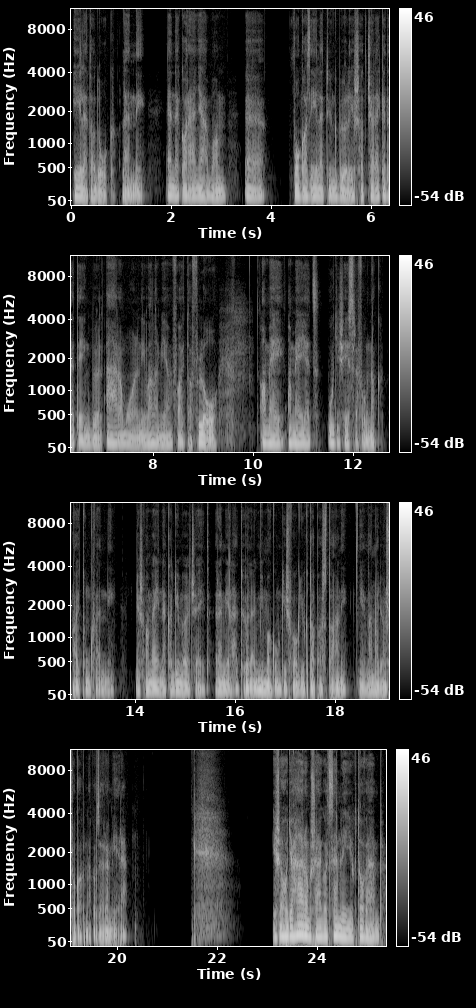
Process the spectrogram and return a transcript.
életadók lenni. Ennek arányában fog az életünkből és a cselekedeteinkből áramolni valamilyen fajta flow, amely, amelyet úgy is észre fognak rajtunk venni és amelynek a gyümölcseit remélhetőleg mi magunk is fogjuk tapasztalni, nyilván nagyon sokaknak az örömére. És ahogy a háromságot szemléljük tovább,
